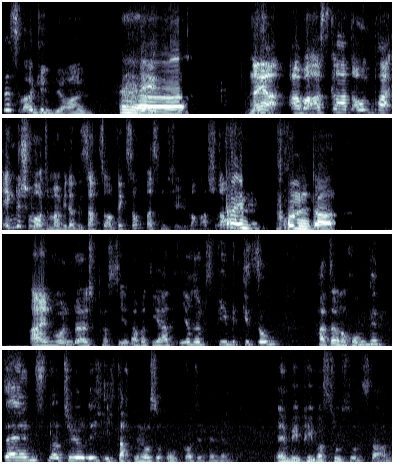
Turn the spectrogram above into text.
Das war genial. Ah, Naja, aber Asuka hat auch ein paar englische Worte mal wieder gesagt zur Abwechslung, was mich überrascht hat. ein Wunder. Ein Wunder ist passiert, aber die hat ihre Spiel mitgesungen, hat dann rumgedanced natürlich. Ich dachte mir nur so, oh Gott im Himmel. MVP, was tust du uns da an?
